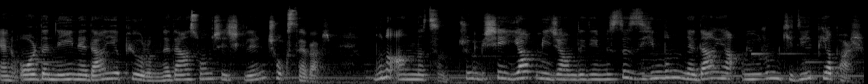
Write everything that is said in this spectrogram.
Yani orada neyi neden yapıyorum, neden sonuç ilişkilerini çok sever. Bunu anlatın. Çünkü bir şey yapmayacağım dediğimizde zihin bunu neden yapmıyorum ki deyip yapar.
